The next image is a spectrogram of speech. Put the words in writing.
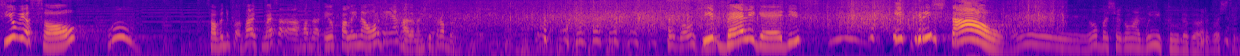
Silvia Sol. Uh, salva de. Vai, começa a roda. Eu falei na ordem errada, mas não tem problema. Cibele Guedes e Cristal. Ei, Oba, chegou uma aguinha e tudo agora, gostei.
